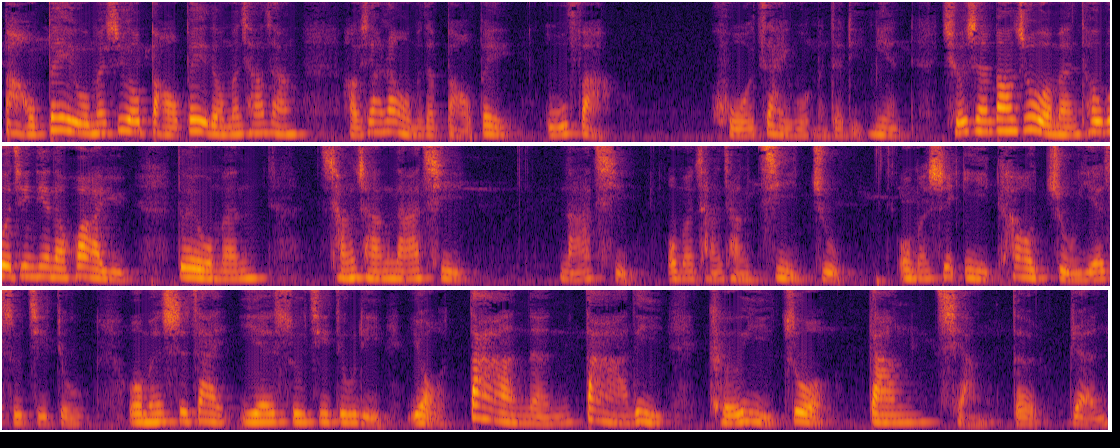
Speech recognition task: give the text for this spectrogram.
宝贝，我们是有宝贝的，我们常常好像让我们的宝贝。”无法活在我们的里面，求神帮助我们，透过今天的话语，对我们常常拿起，拿起，我们常常记住，我们是依靠主耶稣基督，我们是在耶稣基督里有大能大力，可以做刚强的人，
